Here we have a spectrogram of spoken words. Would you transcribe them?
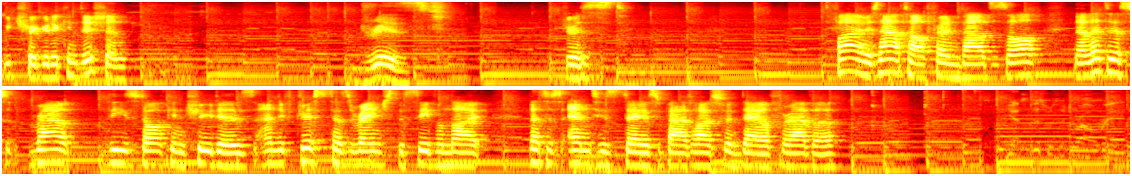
We triggered a condition. Drizzed. Drizzt. The fire is out, our friend Balthazar. Now let us rout these dark intruders, and if Drizzt has arranged this evil night, let us end his days about Icewind Dale forever. Yes, this was a trial raid,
